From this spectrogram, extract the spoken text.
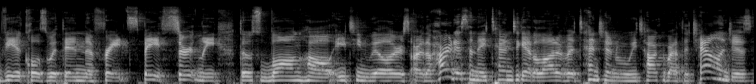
vehicles within the freight space, certainly those long haul 18 wheelers are the hardest, and they tend to get a lot of attention when we talk about the challenges.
